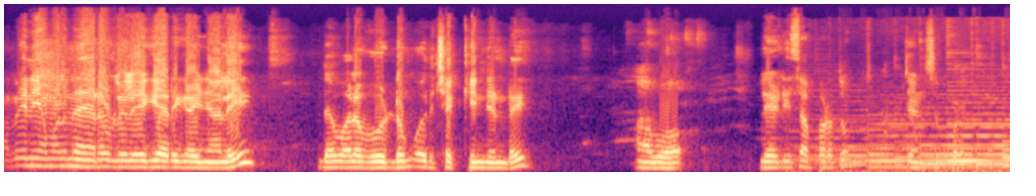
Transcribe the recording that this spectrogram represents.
അപ്പൊ ഇനി നമ്മൾ നേരെ ഉള്ളിലേക്ക് കയറി കഴിഞ്ഞാൽ ഇതേപോലെ വീണ്ടും ഒരു ചെക്കിന്റെ ഉണ്ട്. അപ്പോൾ ലേഡീസ് അപ്പുറത്തും ജെൻസ് അപ്പുറത്തും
